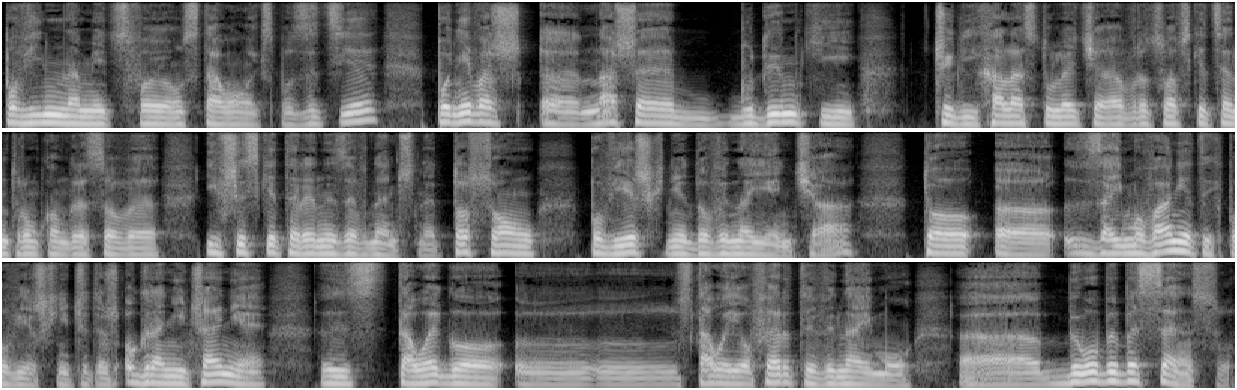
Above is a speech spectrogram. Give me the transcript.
powinna mieć swoją stałą ekspozycję, ponieważ e, nasze budynki czyli hala stulecia, Wrocławskie Centrum Kongresowe i wszystkie tereny zewnętrzne. To są powierzchnie do wynajęcia to e, zajmowanie tych powierzchni, czy też ograniczenie y, stałego, y, stałej oferty wynajmu e, byłoby bez sensu.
